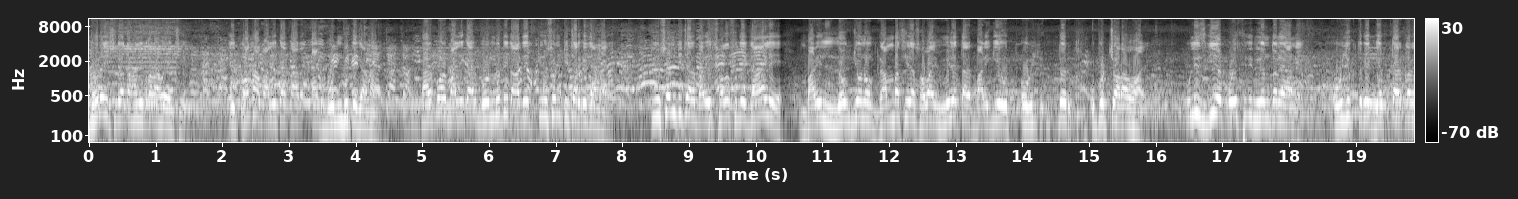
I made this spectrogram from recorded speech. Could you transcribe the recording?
ধরেই শিলতাহানি করা হয়েছে। এই কথা বালিকা তার এক বন্ধুকে জানায়। তারপর বালিকার বন্ধুটি তাদের টিউশন টিচারকে জানায়। টিউশন টিচার বাড়ির সদস্যদের জানালে বাড়ির লোকজন ও গ্রামবাসীরা সবাই মিলে তার বাড়ি গিয়ে অভিযুক্তের উপর চড়াও হয়। পুলিশ গিয়ে পরিস্থিতি নিয়ন্ত্রণে আনে। অভিযুক্তকে গ্রেপ্তার করে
